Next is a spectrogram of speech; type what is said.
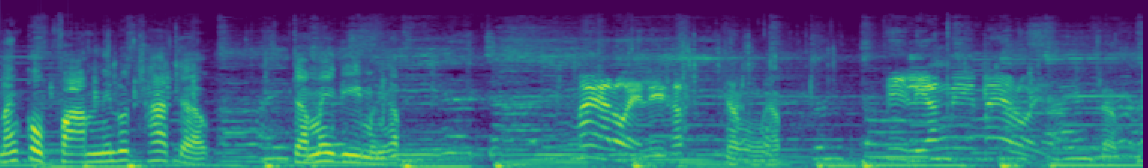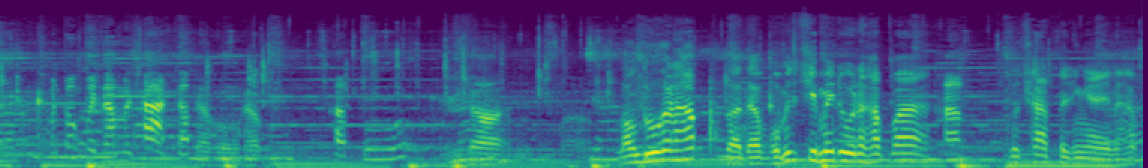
หนังกบฟาร์มนี่รสชาติจะจะไม่ดีเหมือนกับไม่อร่อยเลยครับ ครับผมครับ ที่เลี้ยงนี่ไม่อร่อย ครับมันต้องเป็นธรรมชาติครับครับผมครับครับก็ลองดูกันนะครับเดี๋ยวเดี๋ยวผมจะชิมให้ดูนะครับว่าครับรสชาติเป็นยังไงนะครับ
